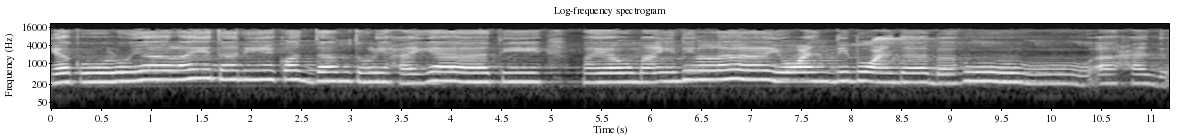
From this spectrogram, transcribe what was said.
يقول يا ليتني قدمت لحياتي فيومئذ لا يعذب عذابه أحد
